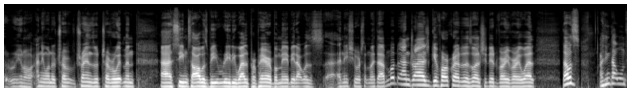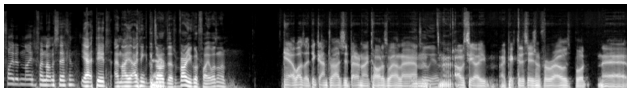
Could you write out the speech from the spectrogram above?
you know, anyone who tra- trains with Trevor Wittman uh, seems to always be really well prepared, but maybe that was uh, an issue or something like that. But Andrade, give her credit as well. She did very, very well. That was, I think that one fight of the night, if I'm not mistaken. Yeah, it did, and I, I think it deserved it. Very good fight, wasn't it? Yeah, it was. I think Andrade did better than I thought as well. Um, too, yeah. Obviously, I, I picked the decision for Rose, but uh,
